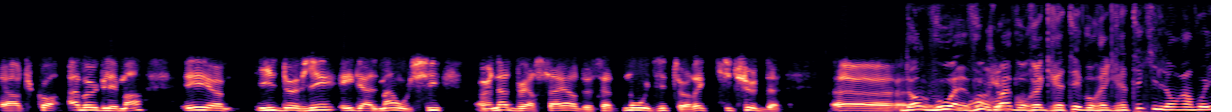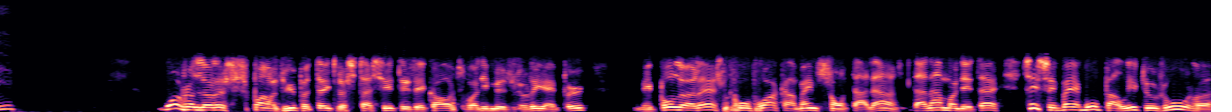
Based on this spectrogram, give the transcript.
en tout cas aveuglément, et euh, il devient également aussi un adversaire de cette maudite rectitude. Euh, Donc, vous, euh, vous quoi, vous regrettez, vous regrettez qu'ils l'ont renvoyé? Moi, je l'aurais suspendu, peut-être, c'est assez tes écarts, tu vas les mesurer un peu. Mais pour le reste, il faut voir quand même son talent, talent monétaire. Tu sais, c'est bien beau parler toujours euh,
